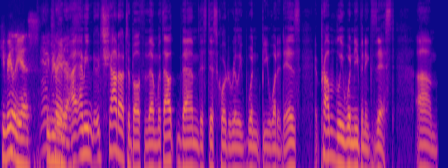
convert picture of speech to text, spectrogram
He really is. And he really Trader, is. I, I mean, shout out to both of them. Without them, this Discord really wouldn't be what it is. It probably wouldn't even exist. Um,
